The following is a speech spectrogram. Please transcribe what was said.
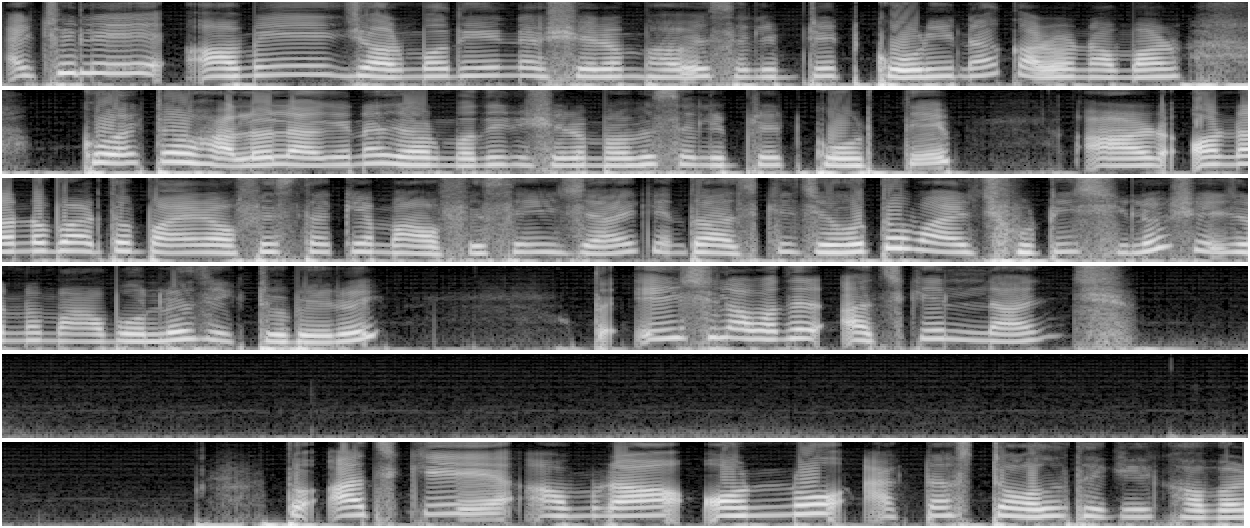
অ্যাকচুয়ালি আমি জন্মদিন সেরমভাবে সেলিব্রেট করি না, কারণ আমার খুব একটা ভালো লাগে না জন্মদিন সেরমভাবে সেলিব্রেট করতে। আর অন্যান্য বার তো মায়ের অফিস থাকে, মা অফিসেই যায়, কিন্তু আজকে যেহেতু মায়ের ছুটি ছিল, সেই জন্য মা বলল যে, একটু বেরোই। তো এই ছিল আমাদের আজকের লাঞ্চ তো আজকে আমরা অন্য একটা স্টল থেকে খাবার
